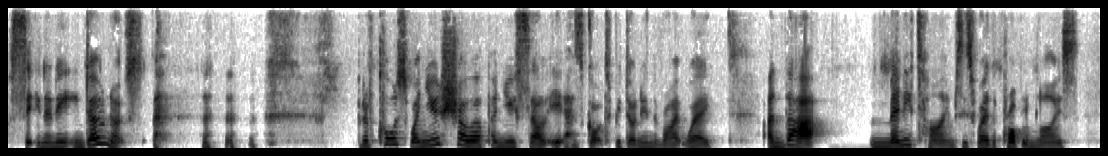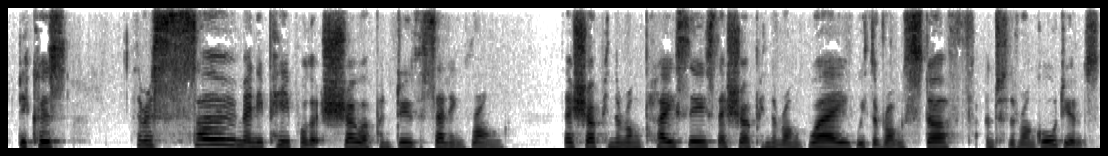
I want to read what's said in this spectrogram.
sitting and eating donuts. but of course, when you show up and you sell, it has got to be done in the right way. And that many times is where the problem lies because there are so many people that show up and do the selling wrong. They show up in the wrong places, they show up in the wrong way, with the wrong stuff, and to the wrong audience.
